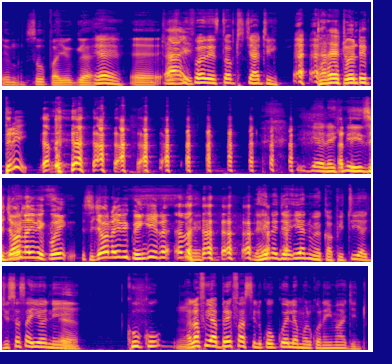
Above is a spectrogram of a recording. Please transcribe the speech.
you know, super you guy Yeah. eh, before they stopped chatting. Tarehe 23 Yeah, lakini hizi- sijaona hivi kwi- sijaona hivi kwingine. Eh, lakini hiyo nimekapitia juu sasa hiyo ni Yeah. kuku. Mm. alafu ya breakfast ilikuwa ukweli ama ulikuwa na imagine tu?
